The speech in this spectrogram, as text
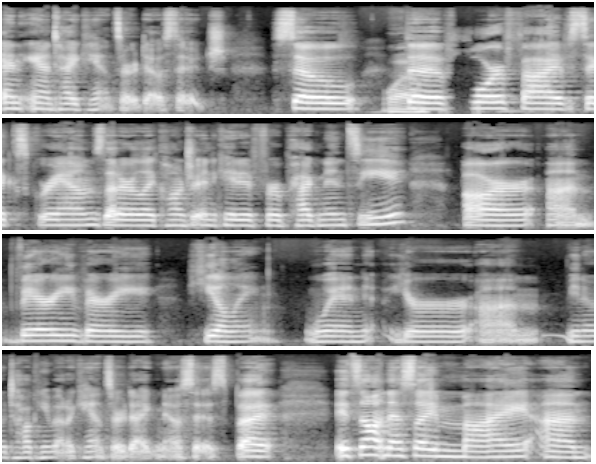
an anti cancer dosage. So wow. the four, five, six grams that are like contraindicated for pregnancy are um, very, very healing when you're, um, you know, talking about a cancer diagnosis. But it's not necessarily my um,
